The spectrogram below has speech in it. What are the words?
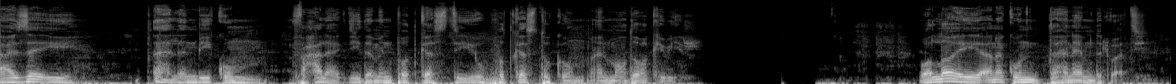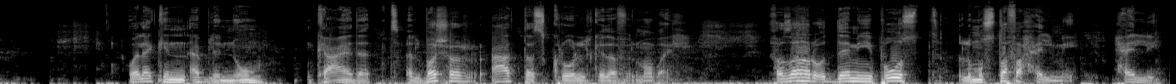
أعزائي أهلا بيكم في حلقة جديدة من بودكاستي وبودكاستكم الموضوع كبير. والله أنا كنت هنام دلوقتي ولكن قبل النوم كعادة البشر قعدت سكرول كده في الموبايل فظهر قدامي بوست لمصطفى حلمي حلي.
